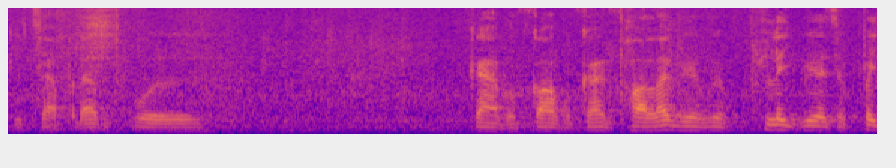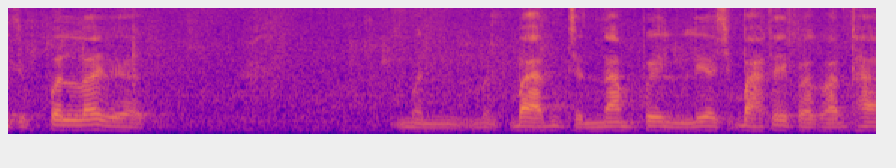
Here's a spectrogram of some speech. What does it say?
គេចាប់ផ្ដើមធ្វើការបង្កបង្កើនផលហើយវាវាភ្លេចវាសពេចសពិលហើយវាមិនមិនបានចំណាំពេលវេលាច្បាស់ទេប្រហែលថា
